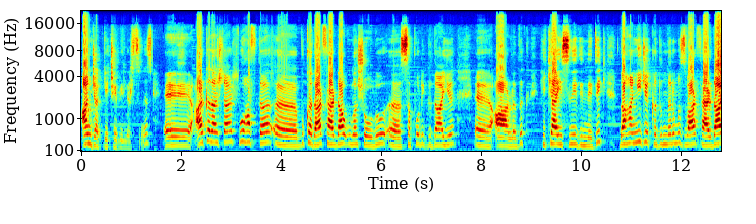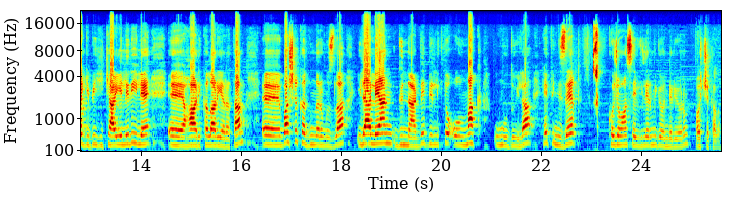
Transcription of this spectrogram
ancak geçebilirsiniz. E, arkadaşlar bu hafta e, bu kadar. Ferda Ulaşoğlu e, Sapori Gıda'yı e, ağırladık. Hikayesini dinledik. Daha nice kadınlarımız var Ferda gibi hikayeleriyle e, harikalar yaratan. E, başka kadınlarımızla ilerleyen günlerde birlikte olmak umuduyla hepinize kocaman sevgilerimi gönderiyorum. Hoşçakalın.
